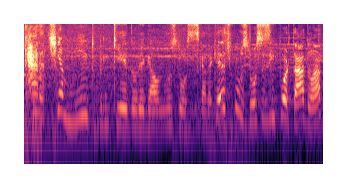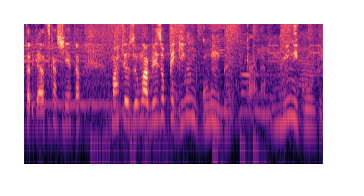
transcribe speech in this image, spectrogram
Cara, tinha muito brinquedo legal nos doces, cara. Que era tipo os doces importados lá, tá ligado? As caixinhas e tal. Matheus, uma vez eu peguei um Gundam, cara. Um mini Gundam.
